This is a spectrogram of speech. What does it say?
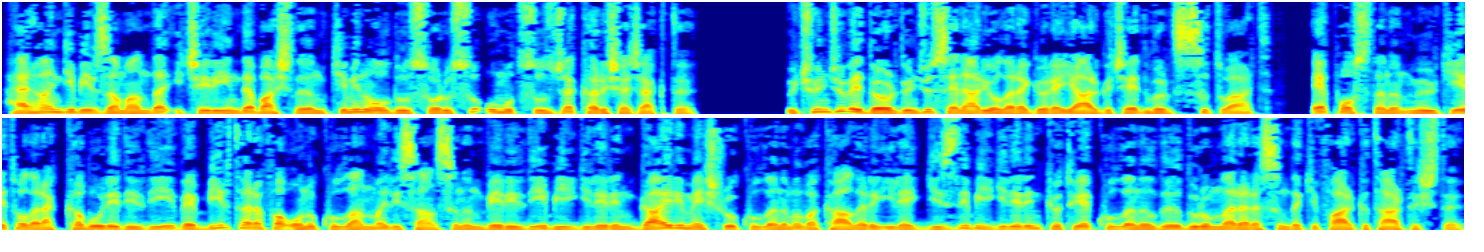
herhangi bir zamanda içeriğinde başlığın kimin olduğu sorusu umutsuzca karışacaktı. Üçüncü ve dördüncü senaryolara göre yargıç Edward Stewart, e-postanın mülkiyet olarak kabul edildiği ve bir tarafa onu kullanma lisansının verildiği bilgilerin gayrimeşru kullanımı vakaları ile gizli bilgilerin kötüye kullanıldığı durumlar arasındaki farkı tartıştı.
